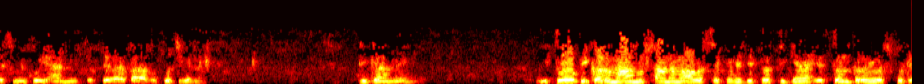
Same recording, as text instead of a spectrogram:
इसमें कोई हानि प्रत्यवाय का कुछ भी नहीं। टीका में, इतोपि कर्मानुष्ठान आवश्यक प्रतिज्ञा में स्फुट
